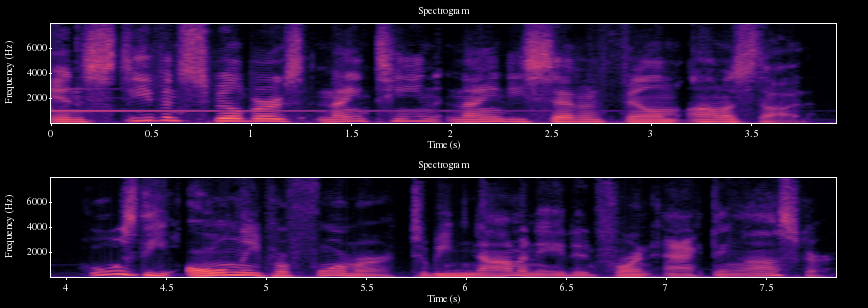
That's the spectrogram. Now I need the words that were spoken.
In Steven Spielberg's 1997 film Amistad, who was the only performer to be nominated for an acting Oscar?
